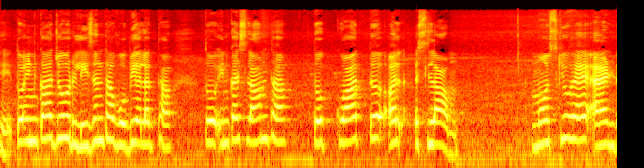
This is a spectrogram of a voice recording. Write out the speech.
थे। तो इनका जो रिलीजन था वो भी अलग था। तो इनका इस्लाम था तो क्वात अल इस्लाम मॉस्क्यू है एंड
